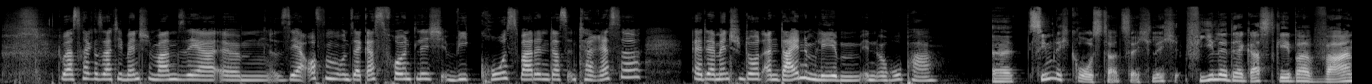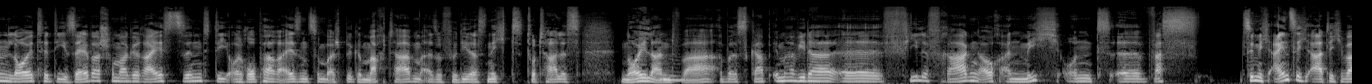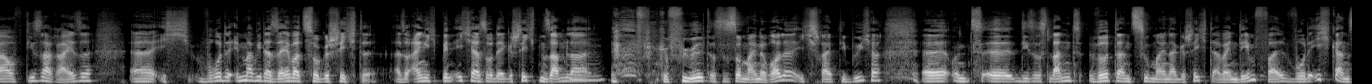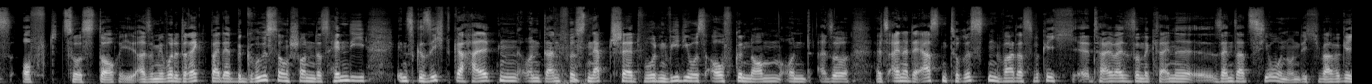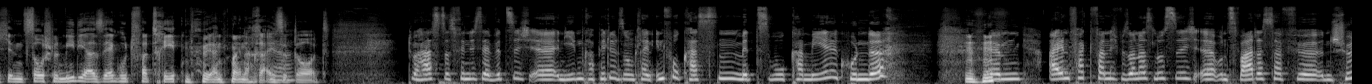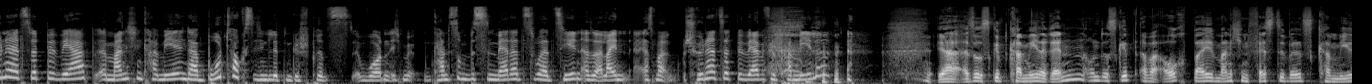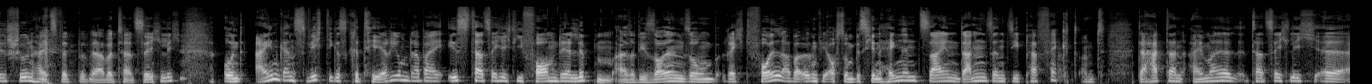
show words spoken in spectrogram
Du hast gerade gesagt, die Menschen waren sehr, ähm, sehr offen und sehr gastfreundlich. Wie groß war denn das Interesse äh, der Menschen dort an deinem Leben in Europa? Äh, ziemlich groß tatsächlich. Viele der Gastgeber waren Leute, die selber schon mal gereist sind, die Europareisen zum Beispiel gemacht haben, also für die das nicht totales Neuland mhm. war. Aber es gab immer wieder äh, viele Fragen auch an mich und äh, was ziemlich einzigartig war auf dieser Reise, äh, ich wurde immer wieder selber zur Geschichte. Also eigentlich bin ich ja so der Geschichtensammler mhm. gefühlt. Das ist so meine Rolle. Ich schreibe die Bücher äh, und äh, dieses Land wird dann zu meiner Geschichte. Aber in dem Fall wurde ich ganz oft zur Story. Also mir wurde direkt bei der Begrüßung schon das Handy ins Gesicht gehalten und dann für Snapchat wurden Videos aufgenommen und also als einer der ersten Touristen war das wirklich äh, teilweise so eine kleine äh, Sensation und ich war wirklich in Social Media sehr gut vertreten während meiner Reise ja. dort. Du hast, das finde ich sehr witzig, äh, in jedem Kapitel so einen kleinen Infokasten mit so Kamelkunde. Mhm. Ähm, einen Fakt fand ich besonders lustig, äh, und zwar, dass da für einen Schönheitswettbewerb äh, manchen Kamelen da Botox in die Lippen gespritzt wurden. Ich, kannst du ein bisschen mehr dazu erzählen? Also allein erstmal Schönheitswettbewerbe für Kamele? Ja, also es gibt Kamelrennen und es gibt aber auch bei manchen Festivals Kamel-Schönheitswettbewerbe tatsächlich. Und ein ganz wichtiges Kriterium dabei ist tatsächlich die Form der Lippen. Also die sollen so recht voll, aber irgendwie auch so ein bisschen hängend sein, dann sind sie perfekt. Und da hat dann einmal tatsächlich äh,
